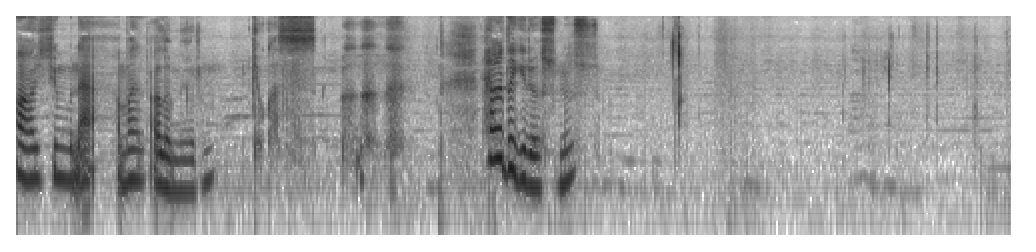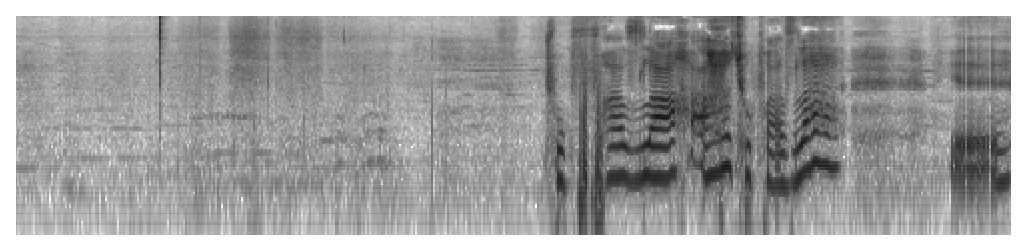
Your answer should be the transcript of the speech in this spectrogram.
Şimdi buna ama alamıyorum. Çok az. Her da giriyorsunuz. Çok fazla. Ah, çok fazla. Ee,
